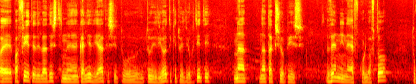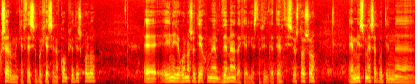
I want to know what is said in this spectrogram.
Ε, επαφίεται δηλαδή στην ε, καλή διάθεση του, του ιδιώτη και του ιδιοκτήτη να, να τα αξιοποιήσει. Δεν είναι εύκολο αυτό, το ξέρουμε και αυτές τις εποχές είναι ακόμη πιο δύσκολο. Ε, είναι γεγονός ότι έχουμε δεμένα τα χέρια σε αυτή την κατεύθυνση. Ωστόσο, εμείς μέσα από την, ε,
